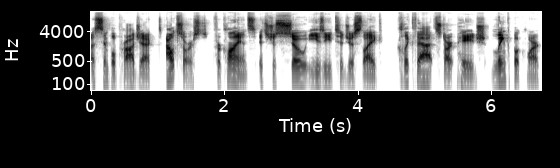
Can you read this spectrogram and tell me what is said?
a simple project outsourced for clients, it's just so easy to just like click that start page link bookmark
